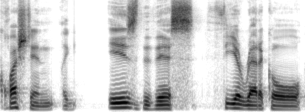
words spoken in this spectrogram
question like is this theoretical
